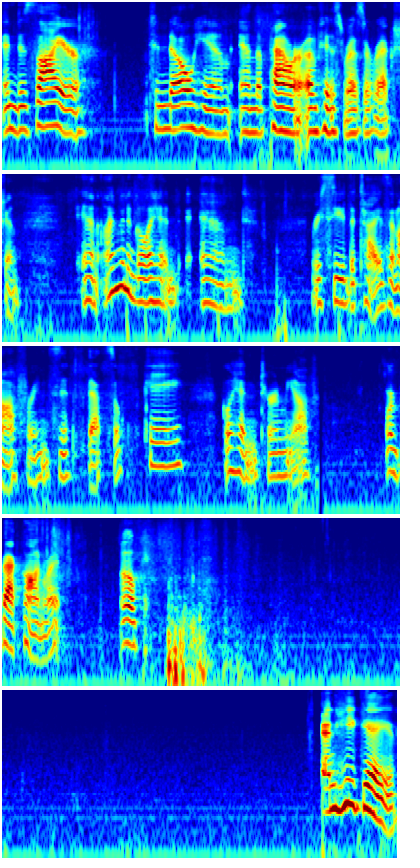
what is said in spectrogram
and desire to know Him and the power of His resurrection. And I'm going to go ahead and receive the tithes and offerings if that's okay. Go ahead and turn me off. We're back on, right? Okay. And he gave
